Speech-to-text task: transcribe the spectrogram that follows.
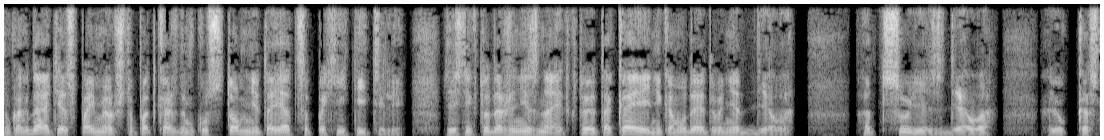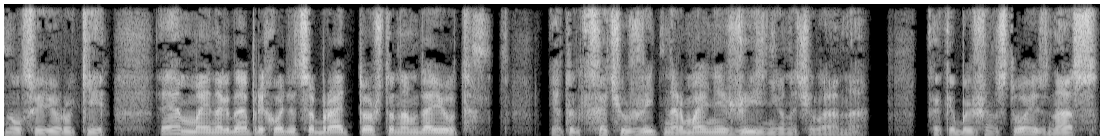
Но когда отец поймет, что под каждым кустом не таятся похитители? Здесь никто даже не знает, кто я такая, и никому до этого нет дела. Отцу есть дело. Люк коснулся ее руки. «Эмма, иногда приходится брать то, что нам дают. Я только хочу жить нормальной жизнью», — начала она. Как и большинство из нас,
